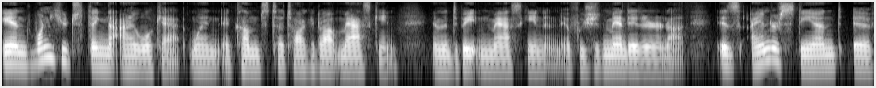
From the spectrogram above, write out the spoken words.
And one huge thing that I look at when it comes to talking about masking and the debate in masking and if we should mandate it or not is I understand if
